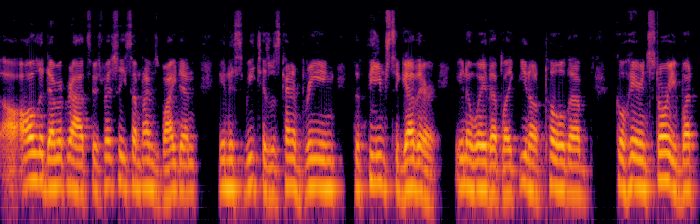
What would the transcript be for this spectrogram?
all the Democrats, especially sometimes Biden in his speeches, was kind of bringing the themes together in a way that like you know told a coherent story. But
